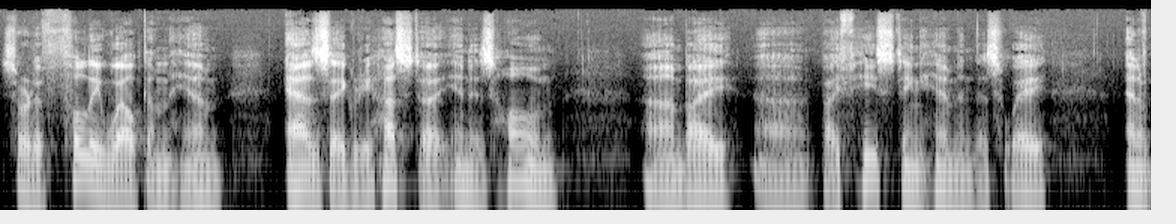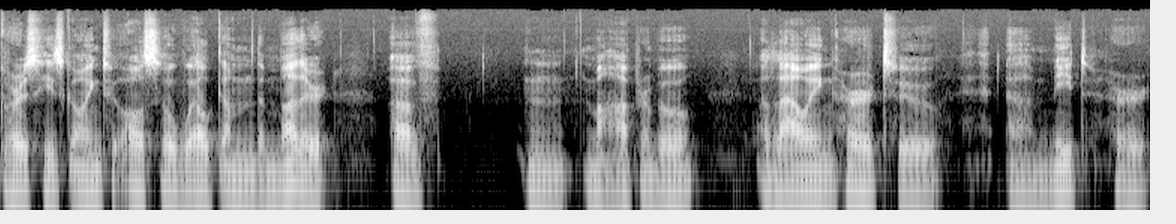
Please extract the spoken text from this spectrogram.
sort of fully welcome him as a grihasta in his home um, by, uh, by feasting him in this way. And of course, he's going to also welcome the mother of mm, Mahaprabhu, allowing her to uh, meet her,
